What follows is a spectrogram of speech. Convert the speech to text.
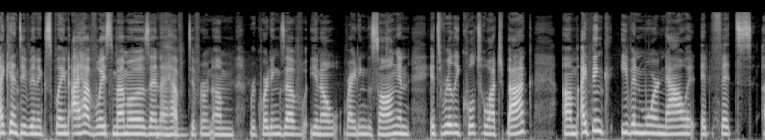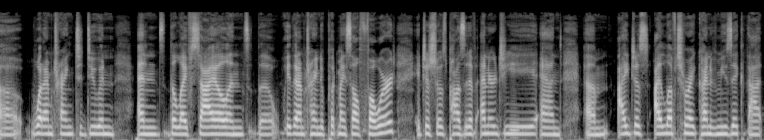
I can't even explain. I have voice memos and I have different um, recordings of you know writing the song, and it's really cool to watch back. Um, I think even more now it, it fits uh, what I'm trying to do and and the lifestyle and the way that I'm trying to put myself forward. It just shows positive energy, and um, I just I love to write kind of music that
